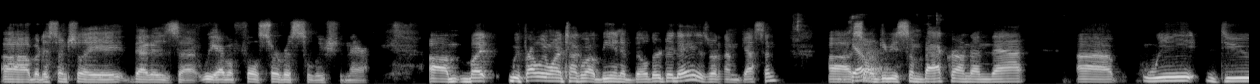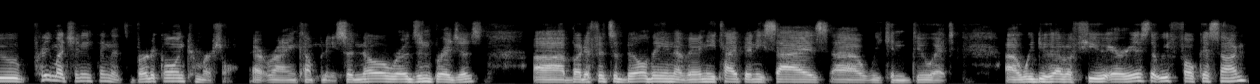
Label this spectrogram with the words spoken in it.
uh, but essentially that is uh, we have a full service solution there. Um, but we probably want to talk about being a builder today, is what I'm guessing. Uh, yeah. So I'll give you some background on that. We do pretty much anything that's vertical and commercial at Ryan Company. So no roads and bridges. Uh, but if it's a building of any type, any size, uh, we can do it. Uh, we do have a few areas that we focus on,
